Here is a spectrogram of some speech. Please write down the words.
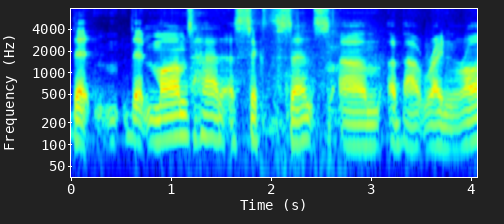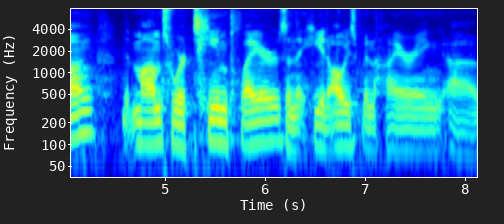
that that moms had a sixth sense um, about right and wrong. That moms were team players, and that he had always been hiring uh,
